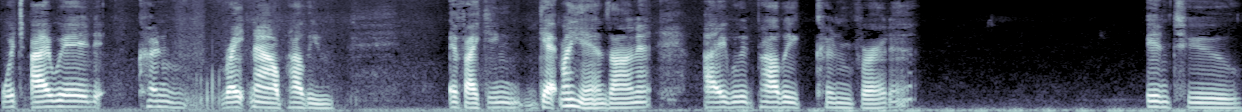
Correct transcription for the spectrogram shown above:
which I would con right now probably if I can get my hands on it, I would probably convert it into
